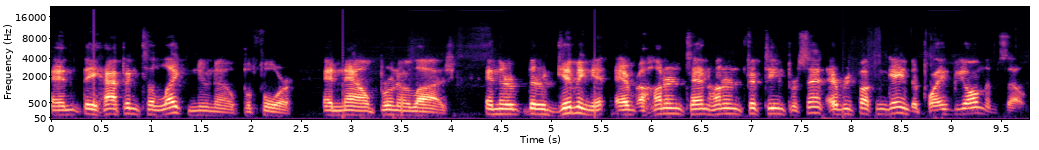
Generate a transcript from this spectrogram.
And they happen to like Nuno before and now Bruno Lage. And they're they're giving it every 110, 115% every fucking game. They're playing beyond themselves.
